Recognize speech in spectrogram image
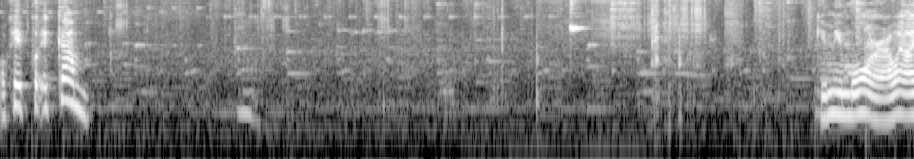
Okay, put it come. Give me more. I, I,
